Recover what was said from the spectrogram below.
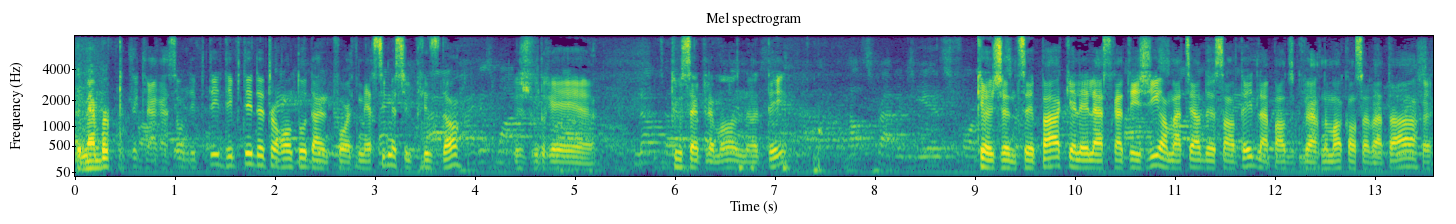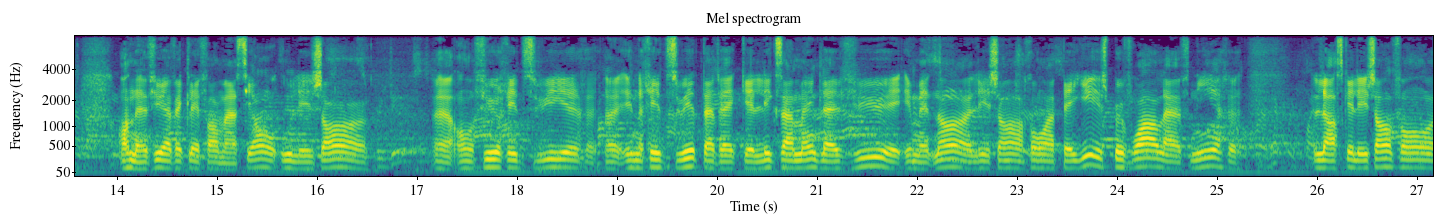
Déclaration de député, député de Toronto Danforth. Merci, Monsieur le Président. Je voudrais euh, tout simplement noter que je ne sais pas quelle est la stratégie en matière de santé de la part du gouvernement conservateur. On a vu avec l'information où les gens euh, ont vu réduire euh, une réduite avec l'examen de la vue et, maintenant les gens auront à payer. Je peux voir l'avenir lorsque les gens vont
